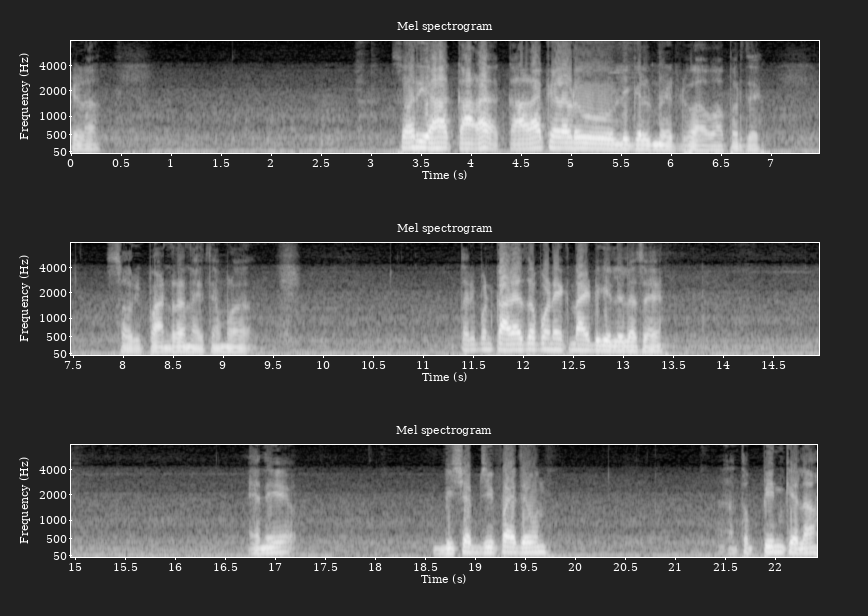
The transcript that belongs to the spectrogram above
खेळला. सॉरी हा काळा काळा खेळाडू लिगल मेट वा वापरतोय. सॉरी पांढरा नाही त्यामुळं तरी पण काळ्याचा पण एक नाईट गेलेलाच आहे. याने बिशप जी फाय देऊन तो पिन केला.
